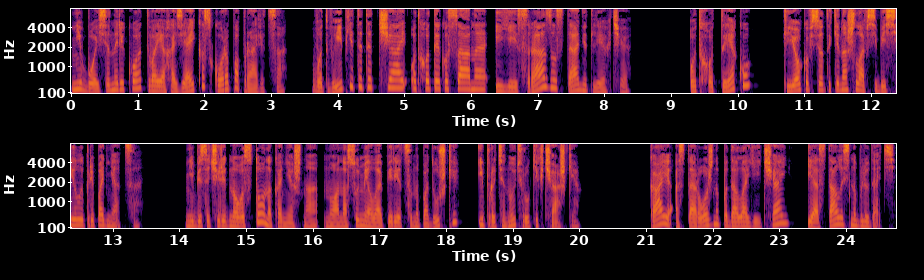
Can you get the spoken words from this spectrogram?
Не бойся, Нарико, твоя хозяйка скоро поправится. Вот выпьет этот чай от Хотеку-сана, и ей сразу станет легче. От Хотеку? Киоко все-таки нашла в себе силы приподняться. Не без очередного стона, конечно, но она сумела опереться на подушки и протянуть руки к чашке. Кая осторожно подала ей чай и осталась наблюдать.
